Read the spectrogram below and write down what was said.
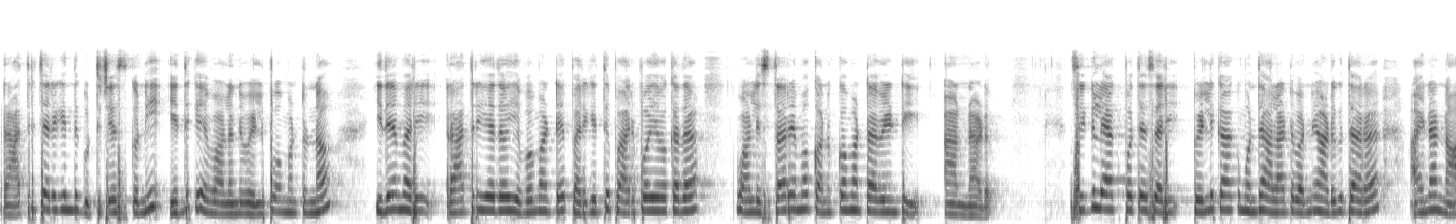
రాత్రి జరిగింది గుర్తు చేసుకుని ఎందుకే వాళ్ళని వెళ్ళిపోమంటున్నావు? ఇదే మరి రాత్రి ఏదో ఇవ్వమంటే పరిగెత్తి పారిపోయావు కదా వాళ్ళు ఇస్తారేమో కనుక్కోమంటావేంటి? అన్నాడు. సిగ్గు లేకపోతే సరి పెళ్ళి కాకముందే అలాంటివన్నీ అడుగుతారా? అయినా నా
